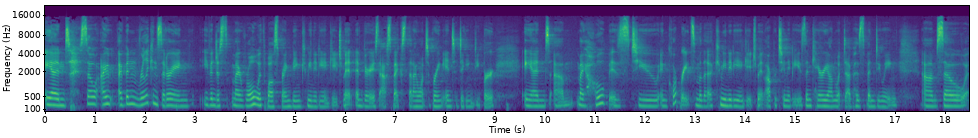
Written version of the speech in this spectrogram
and so I, I've been really considering even just my role with Wellspring being community engagement and various aspects that I want to bring into digging deeper. And um, my hope is to incorporate some of the community engagement opportunities and carry on what Deb has been doing. Um, so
